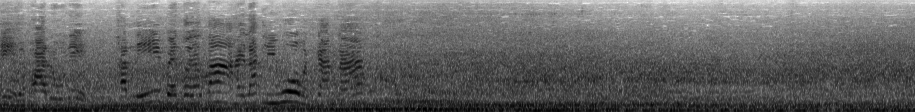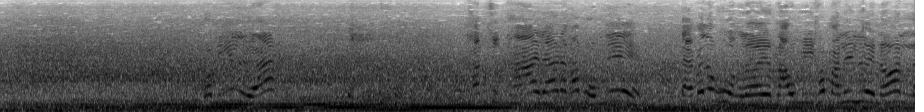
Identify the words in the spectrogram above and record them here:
นี่เดี๋ยวพาดูนี่คันนี้เป็น Toyota h i l u x r e v o เหมือนกันนะ วันนี้เหลือ คันสุดท้ายแล้วนะครับผมนี่ แต่ไม่ต้องห่วงเลย เรามีเข้ามาเรื่อยๆเนาะแ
